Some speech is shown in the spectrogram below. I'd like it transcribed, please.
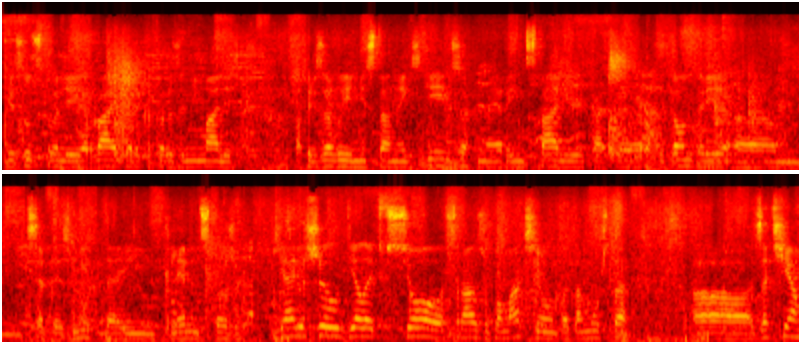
Присутствовали райдеры, которые занимали а, призовые места на X-Games, на Рейнстале, как Рокки Тонтери, эм, Септе Смит, да и Клеменс тоже. Я решил делать все сразу по максимуму, потому что зачем?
